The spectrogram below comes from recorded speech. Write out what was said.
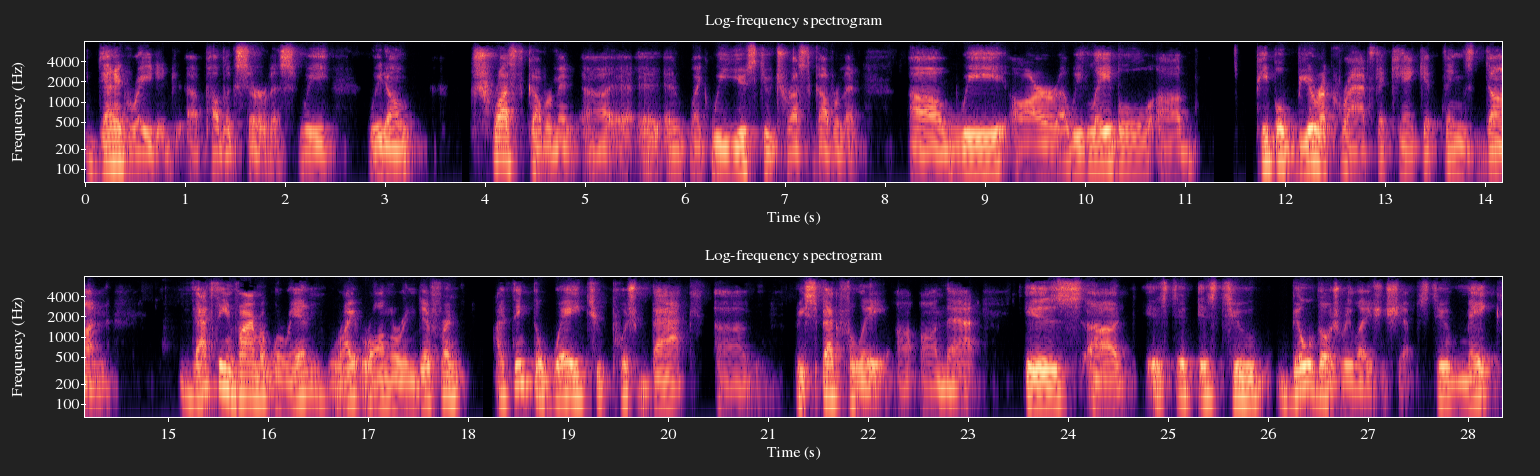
denigrated uh, public service. We we don't trust government uh, uh, uh, like we used to trust government. we are we label people bureaucrats that can't get things done. That's the environment we're in, right, wrong, or indifferent. I think the way to push back respectfully on that is uh, is to is to build those relationships, to make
